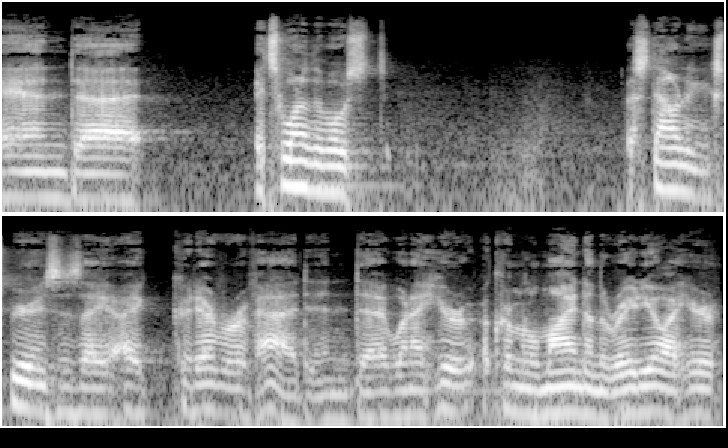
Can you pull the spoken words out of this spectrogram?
and uh, it's one of the most astounding experiences I, I could ever have had. And uh, when I hear a Criminal Mind on the radio, I hear,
